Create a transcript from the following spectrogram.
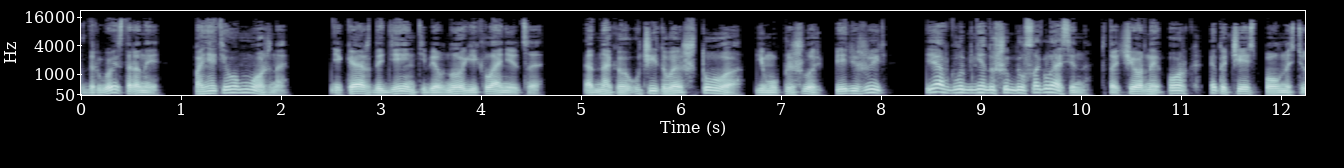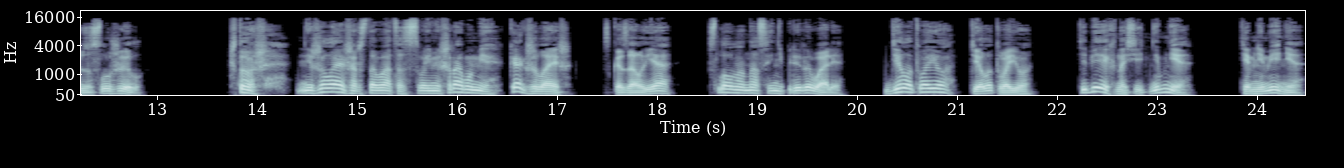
С другой стороны, понять его можно. Не каждый день тебе в ноги кланяются. Однако, учитывая, что ему пришлось пережить, я в глубине души был согласен, что черный орк эту честь полностью заслужил. «Что ж, не желаешь расставаться со своими шрамами, как желаешь», — сказал я, словно нас и не прерывали. Дело твое, тело твое. Тебе их носить, не мне. Тем не менее,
